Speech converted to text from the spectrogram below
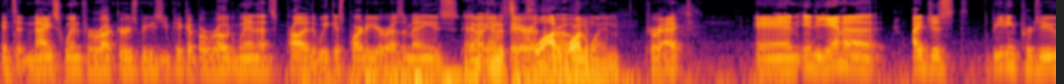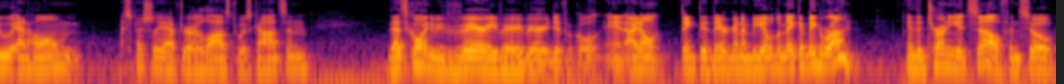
It's a nice win for Rutgers because you pick up a road win. That's probably the weakest part of your resume is And, and it's a quad one win. Correct. And Indiana, I just beating Purdue at home, especially after a loss to Wisconsin, that's going to be very, very, very difficult. And I don't think that they're going to be able to make a big run in the tourney itself. And so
